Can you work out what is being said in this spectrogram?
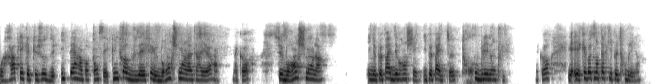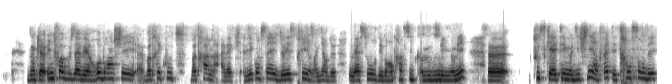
rappeler quelque chose de hyper important, c'est qu'une fois que vous avez fait le branchement à l'intérieur, d'accord, ce branchement-là, il ne peut pas être débranché, il ne peut pas être troublé non plus. D'accord? Il n'y a, que votre mental qui peut le troubler. Hein. Donc, euh, une fois que vous avez rebranché euh, votre écoute, votre âme avec les conseils de l'esprit, on va dire de, la source, du grand principe, comme vous voulez le nommer, euh, tout ce qui a été modifié, en fait, est transcendé.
